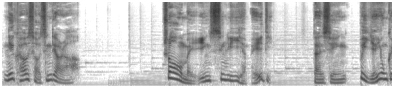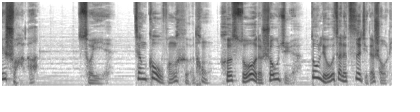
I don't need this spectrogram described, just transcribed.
你可要小心点啊。”赵美英心里也没底，担心被严勇给耍了，所以将购房合同和所有的收据都留在了自己的手里。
